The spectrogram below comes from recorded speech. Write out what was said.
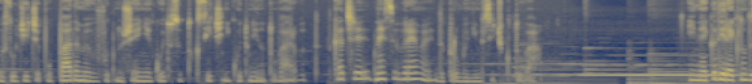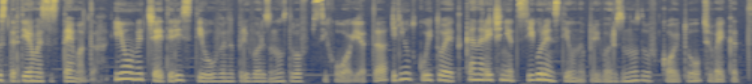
в случай, че попадаме в отношения, които са токсични, които ни натоварват. Така че днес е време да променим всичко това. И нека директно да стартираме с темата. Имаме четири стилове на привързаност в психологията, един от които е така нареченият сигурен стил на привързаност, в който човекът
